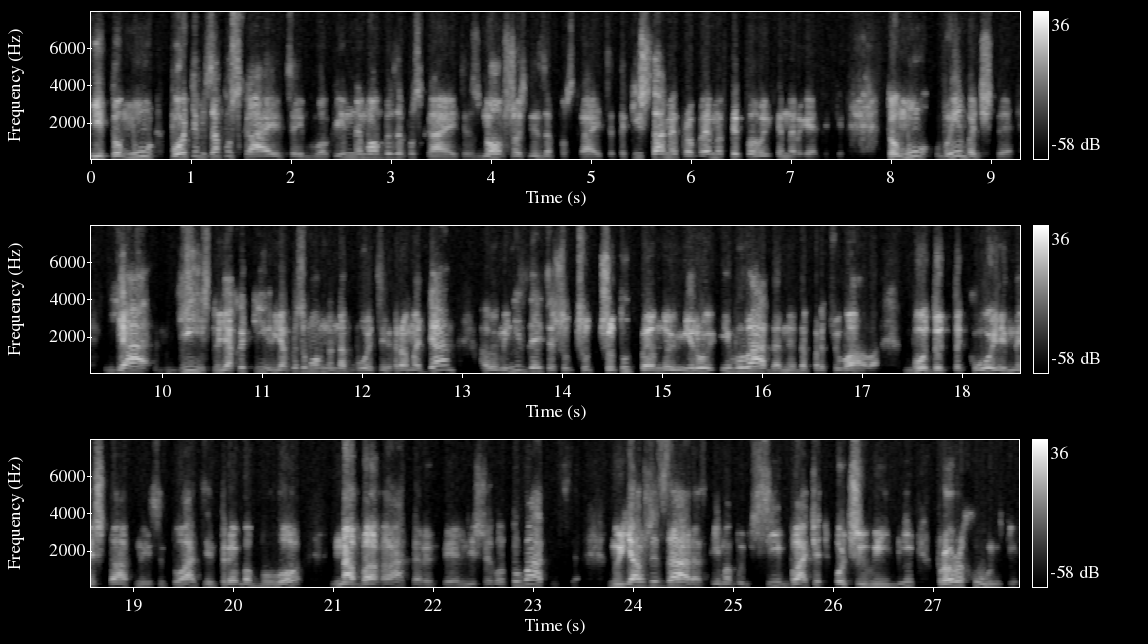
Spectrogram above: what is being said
І тому потім запускають цей блок. Він не мов би запускається, знов щось не запускається. Такі ж самі проблеми в теплових енергетиках. Тому, вибачте, я дійсно я хотів, я безумовно на боці громадян, але мені здається, що, що, що тут певною мірою і влада не допрацювала. Бо до такої нештатної ситуації треба було набагато ретельніше готуватися. Ну я вже зараз, і мабуть, всі бачать очевидні прорахунки.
